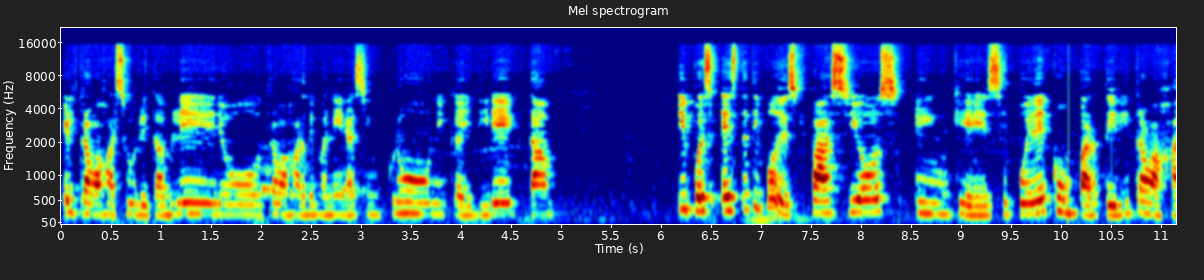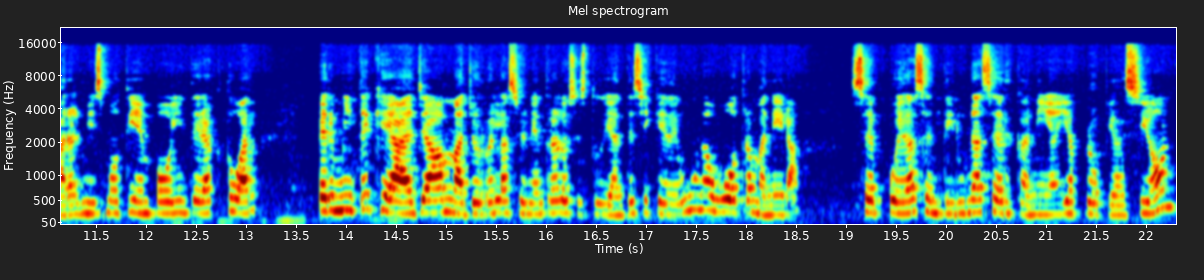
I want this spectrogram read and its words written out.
el trabajar sobre tablero, trabajar de manera sincrónica y directa. Y pues este tipo de espacios en que se puede compartir y trabajar al mismo tiempo interactuar permite que haya mayor relación entre los estudiantes y que de una u otra manera se pueda sentir una cercanía y apropiación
